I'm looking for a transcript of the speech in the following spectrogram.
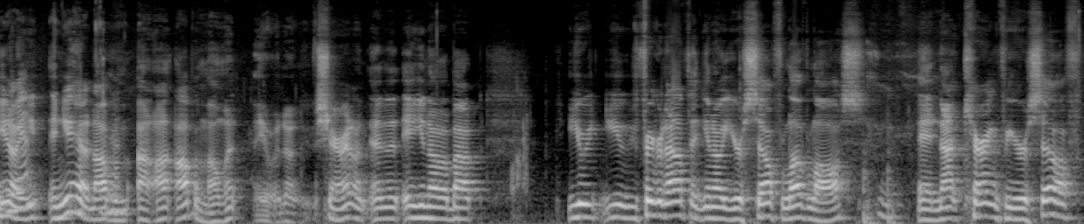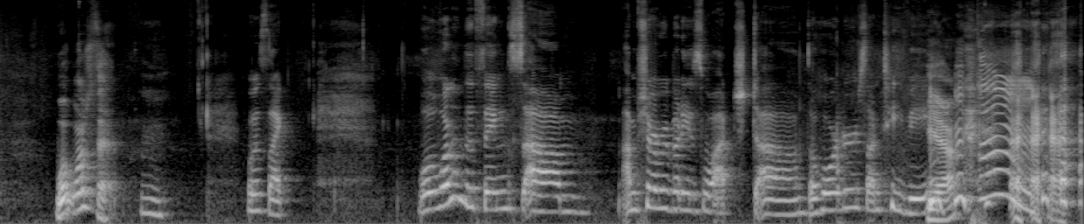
You know, You know? You, and you had an Abba, uh, uh, Abba moment, you know, Sharon, and, and, you know about you. You figured out that you know your self love loss and not caring for yourself. What was that? It was like, well, one of the things um, I'm sure everybody's watched uh, the Hoarders on TV. Yeah,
